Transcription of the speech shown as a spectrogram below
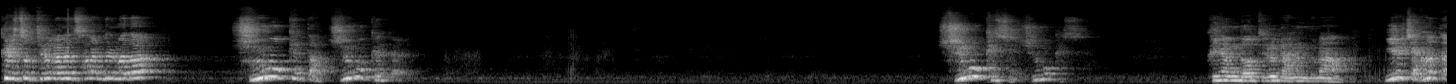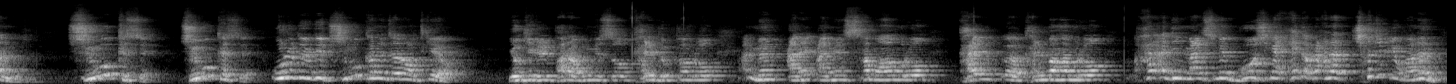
그래서 들어가는 사람들마다 주목했다, 주목했다. 주목했어요, 주목했어요. 그냥 너 들어가는구나. 이러지 않았다는 거죠. 주목했어요. 주목했어요. 오늘도 여기 주목하는 자는 어떻게 해요? 여기를 바라보면서 갈급함으로 아니면 아니면 사모함으로 갈 어, 갈망함으로 하나님 말씀에 무엇인가 해답을 하나 찾으려고 하는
